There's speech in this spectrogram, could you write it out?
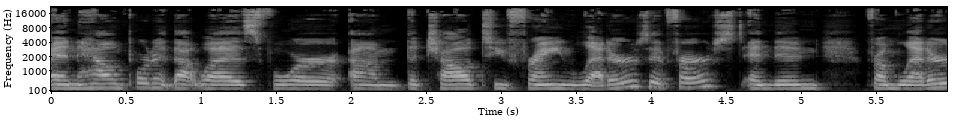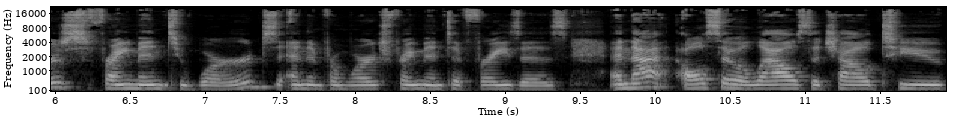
and how important that was for um, the child to frame letters at first, and then from letters frame into words, and then from words frame into phrases. And that also allows the child to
